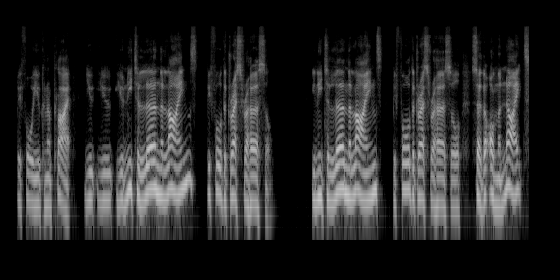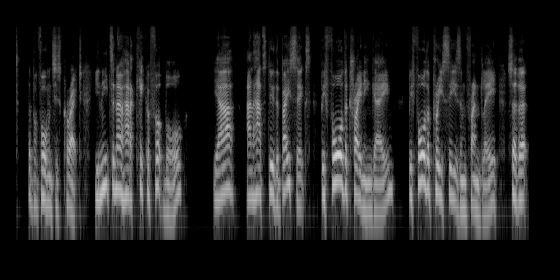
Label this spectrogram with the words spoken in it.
before you can apply it. You you you need to learn the lines before the dress rehearsal. You need to learn the lines before the dress rehearsal so that on the night the performance is correct. You need to know how to kick a football, yeah, and how to do the basics before the training game, before the pre-season friendly, so that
